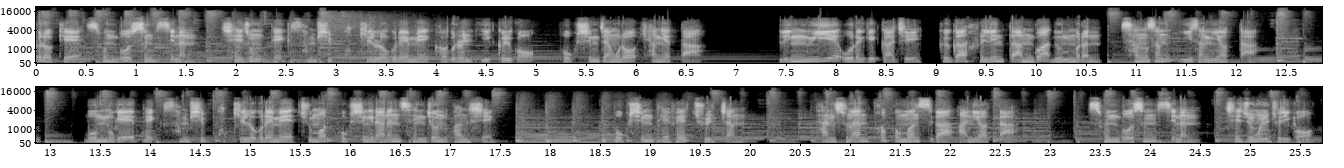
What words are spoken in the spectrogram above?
그렇게 손보승 씨는 체중 139kg의 거구를 이끌고 복싱장으로 향했다. 링 위에 오르기까지 그가 흘린 땀과 눈물은 상상 이상이었다. 몸무게 139kg의 주먹 복싱이라는 생존 방식. 복싱 대회 출전. 단순한 퍼포먼스가 아니었다. 손보승 씨는 체중을 줄이고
